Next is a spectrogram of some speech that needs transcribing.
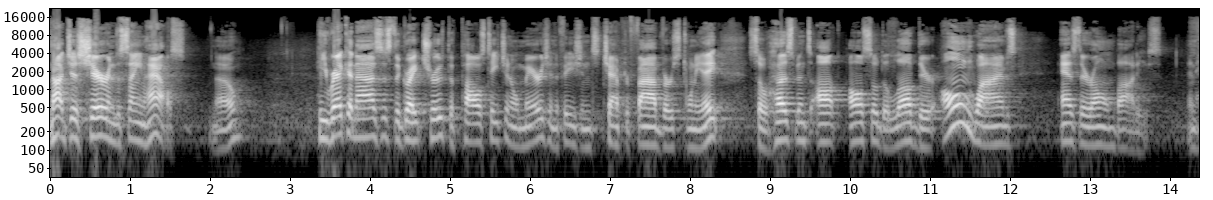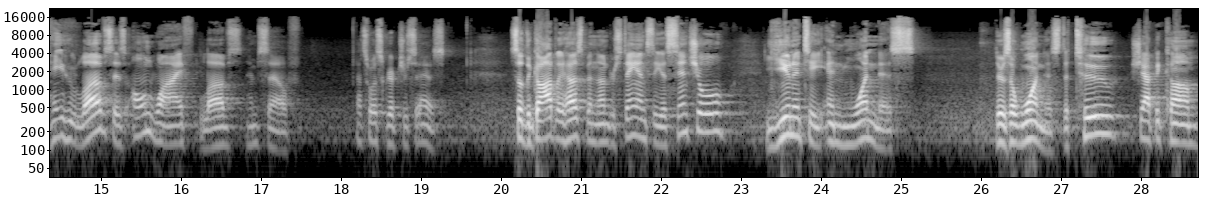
Not just sharing the same house. No. He recognizes the great truth of Paul's teaching on marriage in Ephesians chapter 5 verse 28. So husbands ought also to love their own wives as their own bodies. And he who loves his own wife loves himself. That's what scripture says. So the godly husband understands the essential unity and oneness. There's a oneness. The two shall become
